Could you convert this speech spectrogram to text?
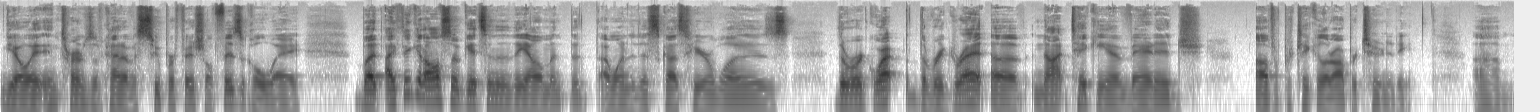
you know, in, in terms of kind of a superficial physical way. But I think it also gets into the element that I wanted to discuss here was the regret the regret of not taking advantage of a particular opportunity, um,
